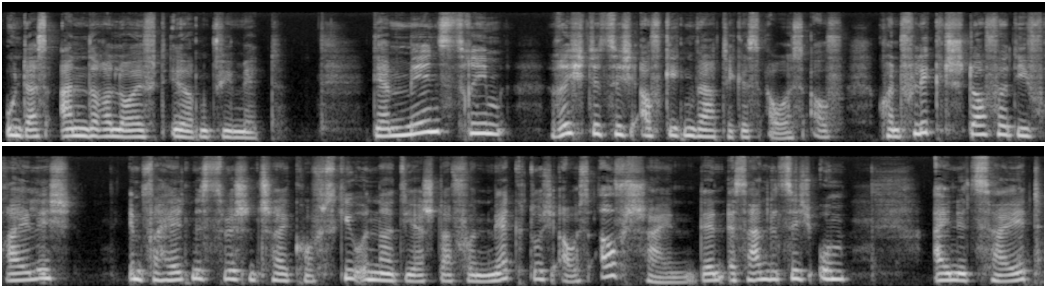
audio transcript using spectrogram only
und das andere läuft irgendwie mit. Der Mainstream richtet sich auf Gegenwärtiges aus, auf Konfliktstoffe, die freilich im Verhältnis zwischen Tschaikowski und Nadjezhda von Meck durchaus aufscheinen, denn es handelt sich um eine Zeit,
